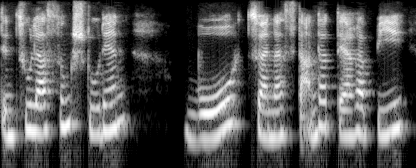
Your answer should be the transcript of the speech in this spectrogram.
den Zulassungsstudien, wo zu einer Standardtherapie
